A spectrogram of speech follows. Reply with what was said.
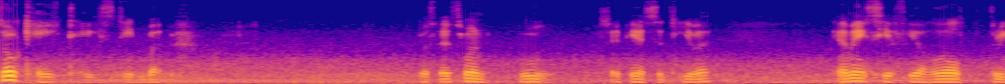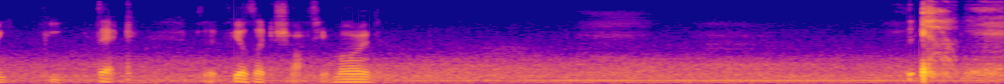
It's okay tasting, but with this one, ooh, Sapien Sativa, it makes you feel a little three feet thick. It feels like it shots your mind.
